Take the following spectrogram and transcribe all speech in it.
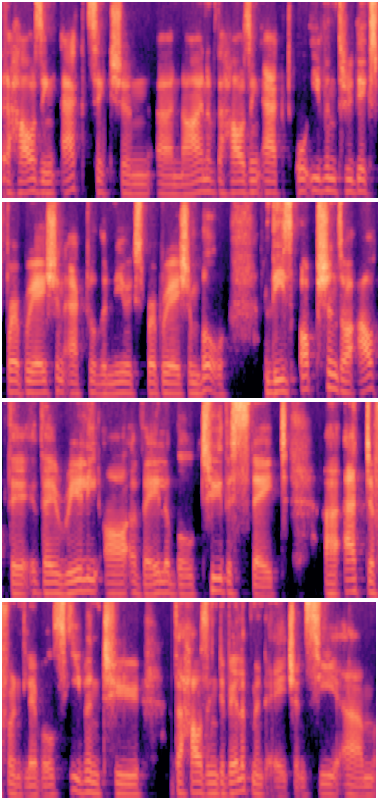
the Housing Act, Section uh, 9 of the Housing Act, or even through the Expropriation Act or the new expropriation bill. These options are out there, they really are available to the state uh, at different levels, even to the Housing Development Agency, um,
